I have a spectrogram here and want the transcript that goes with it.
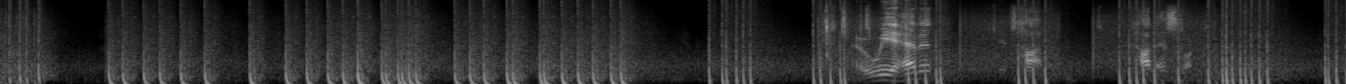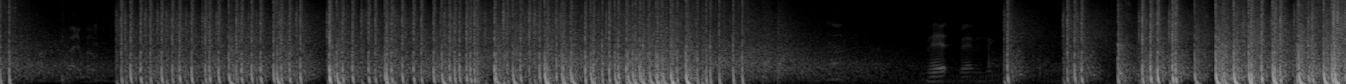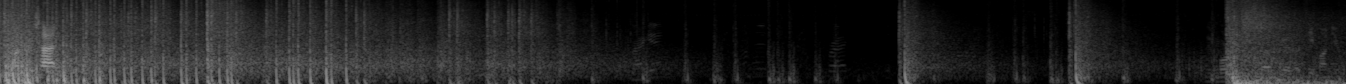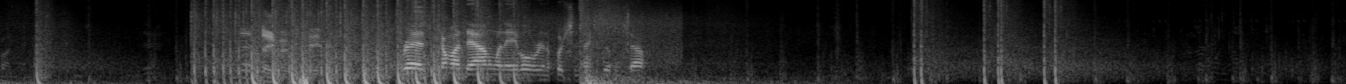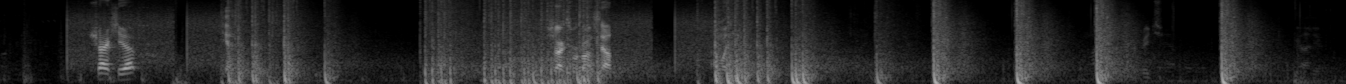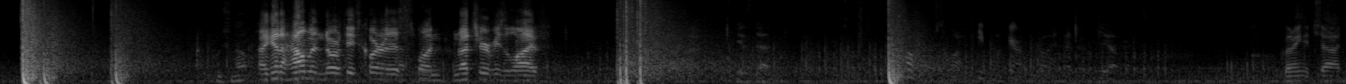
We have it. It's hot. Hot as fuck. Hit, managing. Bunker's hot. Need more so good. Team on your front. Red, come on down when able. We're gonna push the next building south. Sharks, you up? Yeah. Sharks, we're going south. I'm with you. I got a helmet northeast corner of this one. I'm not sure if he's alive. Clearing the charge.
